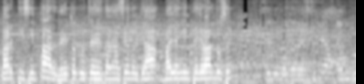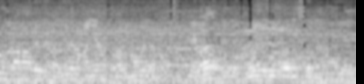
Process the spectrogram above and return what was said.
participar de esto que ustedes están haciendo ya vayan integrándose. Sí, como te decía, es un programa desde las 10 de la mañana hasta las 9 de la noche, que va desde juegos tradicionales,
